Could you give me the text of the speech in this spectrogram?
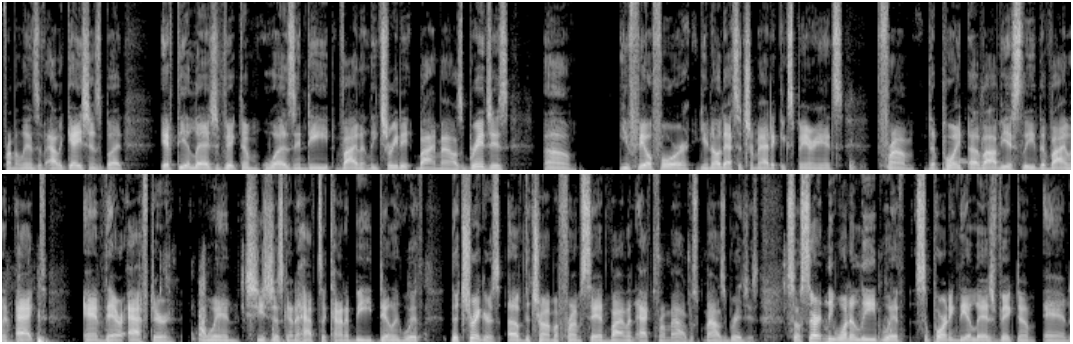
from a lens of allegations, but if the alleged victim was indeed violently treated by Miles Bridges, um, you feel for, you know, that's a traumatic experience from the point of obviously the violent act and thereafter when she's just going to have to kind of be dealing with the triggers of the trauma from said violent act from Miles, Miles Bridges. So certainly want to lead with supporting the alleged victim and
